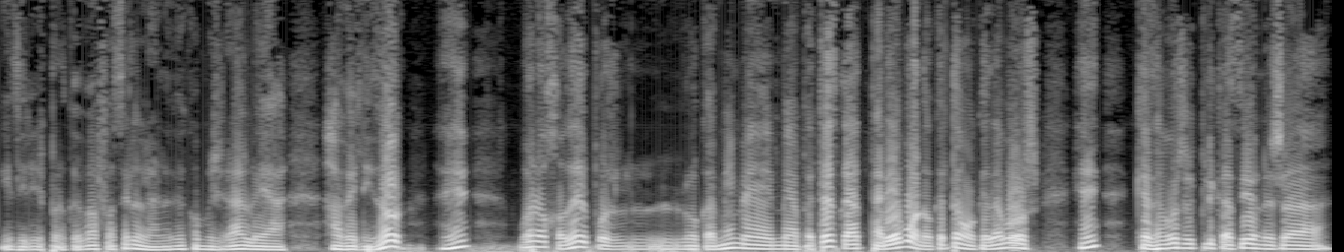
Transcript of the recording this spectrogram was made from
y diréis pero qué va a hacer el anécdota miserable a, a Benidorm ¿eh? bueno joder pues lo que a mí me, me apetezca estaría bueno que tengo que daros ¿eh? que damos explicaciones a,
